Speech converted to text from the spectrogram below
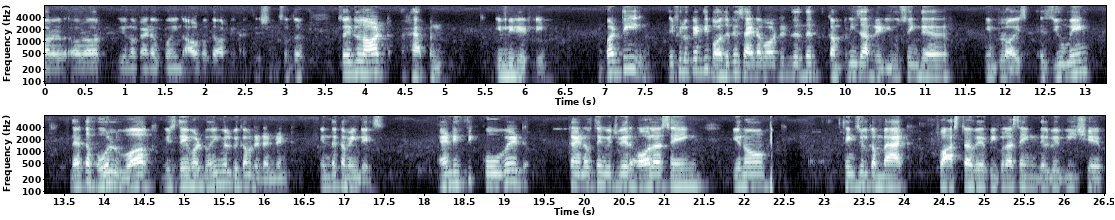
or, or or you know, kind of going out of the organization. So the so it will not happen immediately. But the if you look at the positive side about it, is that companies are reducing their employees, assuming that the whole work which they were doing will become redundant in the coming days. And if the COVID kind of thing, which we all are saying, you know, things will come back faster, where people are saying there'll be V-shape,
